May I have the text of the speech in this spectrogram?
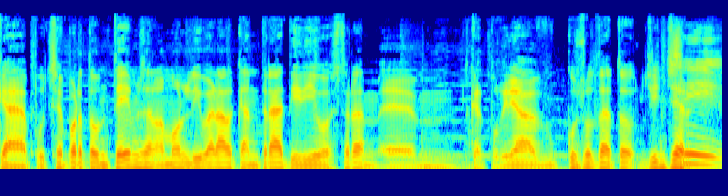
que potser porta un temps en el món liberal que ha entrat i diu, ostres, eh, que et podria consultar tot. Ginger, Sí.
